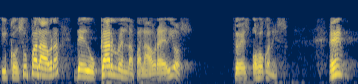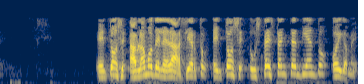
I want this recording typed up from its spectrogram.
y con su palabra, de educarlo en la palabra de Dios. Entonces, ojo con eso. ¿Eh? Entonces, hablamos de la edad, ¿cierto? Entonces, usted está entendiendo, óigame,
